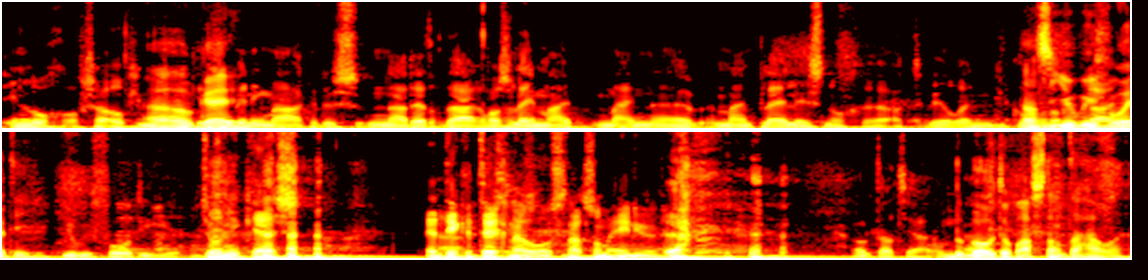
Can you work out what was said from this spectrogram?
inloggen of zo. Of je moet oh, een keer verbinding maken. Dus na 30 dagen was alleen mijn, mijn, uh, mijn playlist nog uh, actueel. En die dat is UB40. UB40, Johnny Cash. en dikke techno, s'nachts om 1 uur. Ook dat, ja. Om de boot op afstand te houden.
